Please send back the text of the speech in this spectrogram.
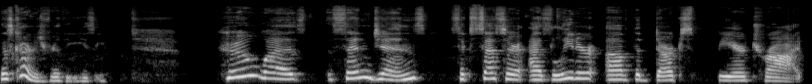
This card is really easy. Who was Sen'jin's successor as leader of the Darkspear tribe?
